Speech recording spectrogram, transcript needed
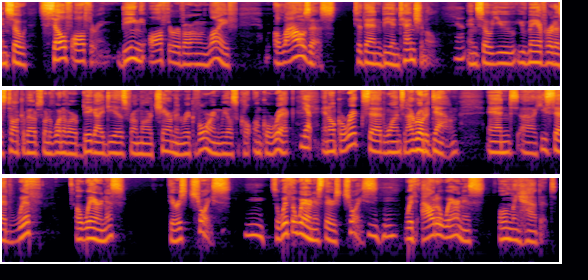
And so, self authoring, being the author of our own life, allows us to then be intentional. Yep. And so you you may have heard us talk about sort of one of our big ideas from our chairman Rick Voirin. We also call Uncle Rick. Yep. And Uncle Rick said once, and I wrote it down, and uh, he said, with awareness, there is choice. So with awareness, there is choice. Without awareness, only habit.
